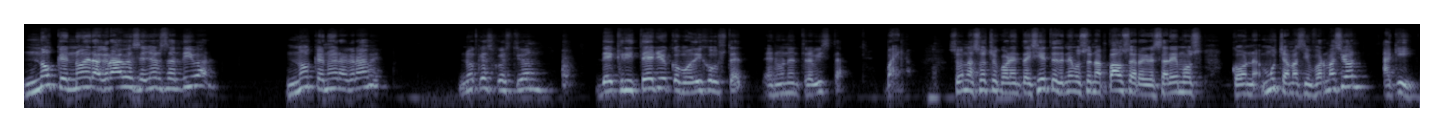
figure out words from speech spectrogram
No que no era grave, señor Saldívar, no que no era grave, no que es cuestión de criterio, como dijo usted en una entrevista. Bueno, son las 8.47, tenemos una pausa, regresaremos con mucha más información aquí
